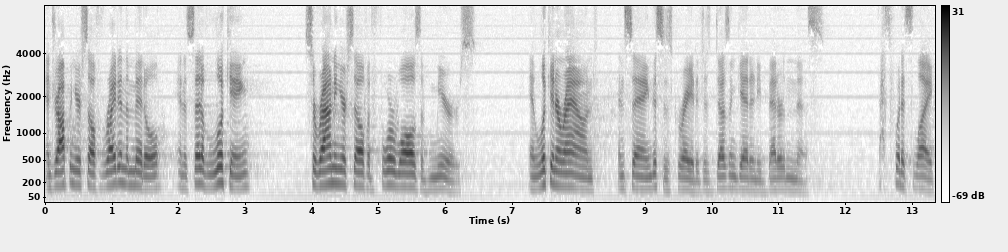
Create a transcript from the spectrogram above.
and dropping yourself right in the middle, and instead of looking, surrounding yourself with four walls of mirrors and looking around and saying, This is great. It just doesn't get any better than this. That's what it's like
